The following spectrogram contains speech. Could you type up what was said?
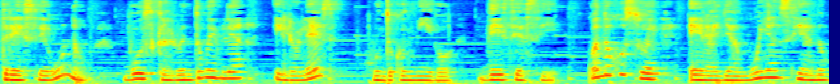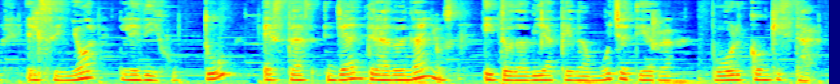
13.1. Búscalo en tu Biblia y lo lees junto conmigo. Dice así, cuando Josué era ya muy anciano, el Señor le dijo, tú estás ya entrado en años y todavía queda mucha tierra por conquistar.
